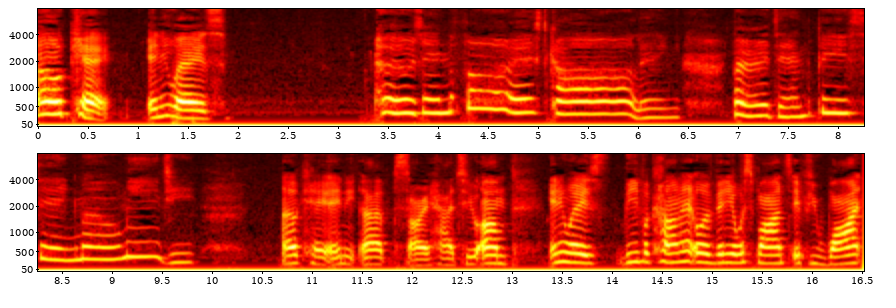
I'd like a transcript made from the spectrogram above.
Okay, anyways. Who's in the forest calling? Birds and the bees sing Momiji. Okay, any, uh, sorry, had to. Um, anyways, leave a comment or a video response if you want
